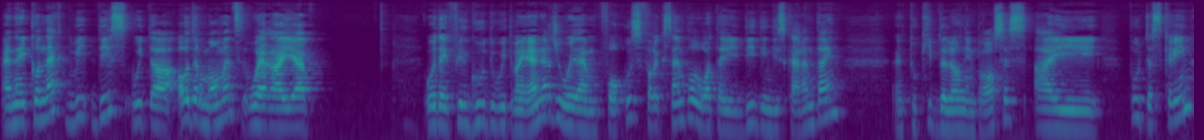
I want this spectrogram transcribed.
And I connect with this with uh, other moments where I have would I feel good with my energy, where I'm focused. For example, what I did in this quarantine uh, to keep the learning process, I put a screen,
